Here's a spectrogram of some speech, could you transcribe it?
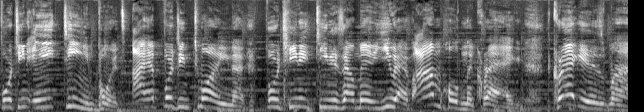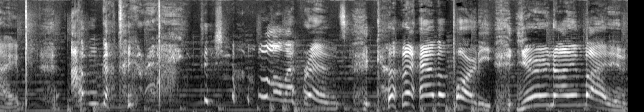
1418 points. I have 1429. 1418 is how many you have. I'm holding the crag. The crag is mine. I've got the crag all my friends. Gonna have a party. You're not invited.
